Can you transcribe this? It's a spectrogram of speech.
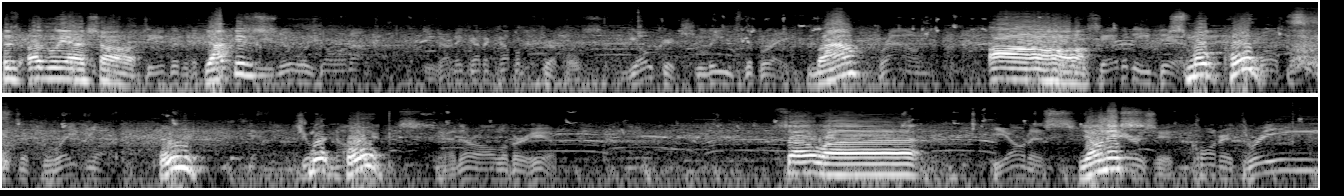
His ugly ass shot. Jokic. Already got a couple of triples. Jokic leads the break. Braun. Braun. Oh. Say that he did. Smoke poop. It's a great look. Ooh. Jordan poop. Hawkins. Yeah, they're all over him. So, uh. Jonas. Jonas? Corner three.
